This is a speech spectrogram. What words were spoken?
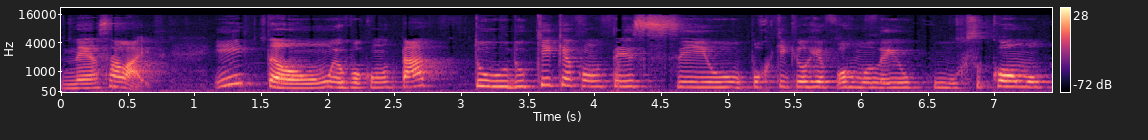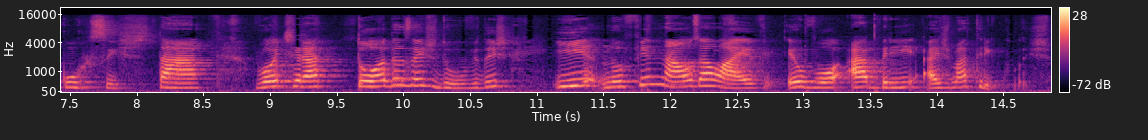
nessa live. Então, eu vou contar tudo, o que, que aconteceu, por que, que eu reformulei o curso, como o curso está, vou tirar todas as dúvidas e no final da live eu vou abrir as matrículas.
